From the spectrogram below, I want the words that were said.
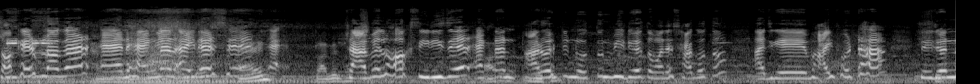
শখের ব্লগার অ্যান্ড হ্যাংলার রাইডার্সের And ট্রাভেল হক সিরিজের একটা আরও একটি নতুন ভিডিও তোমাদের স্বাগত আজকে ভাই ফোটা। সেই জন্য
